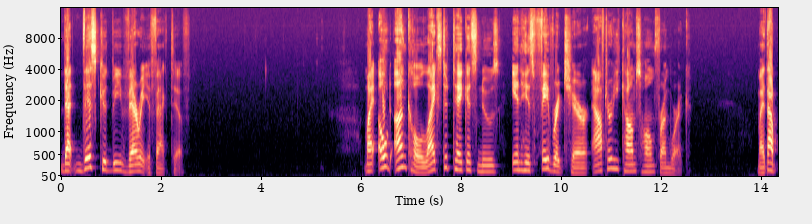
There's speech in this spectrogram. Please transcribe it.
that this could be very effective. My old uncle likes to take a snooze in his favorite chair after he comes home from work. 买大，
